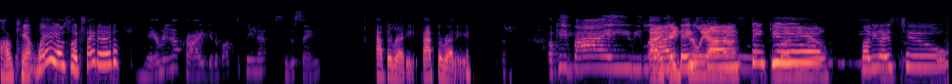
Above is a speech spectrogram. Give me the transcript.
I can't wait. I'm so excited. May or may not cry. Get a box of Kleenex. I'm just saying. At the ready. At the ready. Okay, bye. We love Bye. Bye. Thanks, Thanks, Juliana. guys. Thank you. love you. Love you guys too.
